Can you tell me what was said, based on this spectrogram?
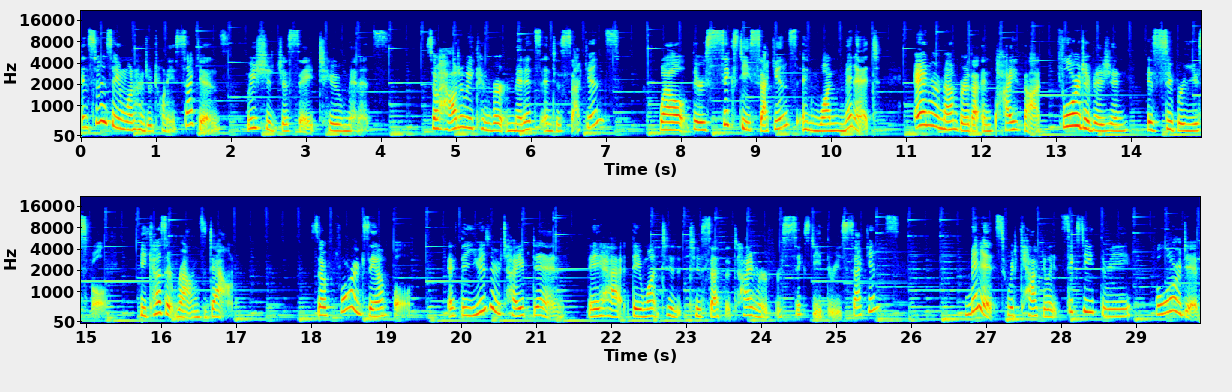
instead of saying 120 seconds, we should just say 2 minutes. So how do we convert minutes into seconds? Well, there's 60 seconds in 1 minute. And remember that in Python, floor division is super useful because it rounds down. So for example, if the user typed in they had they wanted to set the timer for 63 seconds. Minutes would calculate 63 floor div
